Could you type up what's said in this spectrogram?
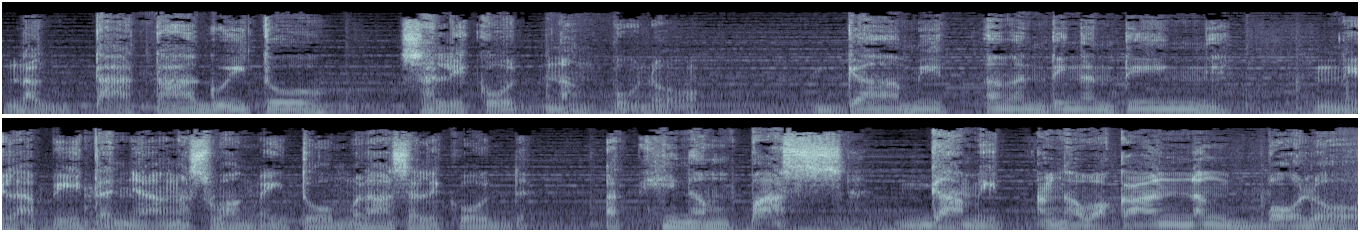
Nagtatago ito sa likod ng puno. Gamit ang anting-anting, nilapitan niya ang aswang na ito mula sa likod at hinampas gamit ang hawakan ng bolo.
